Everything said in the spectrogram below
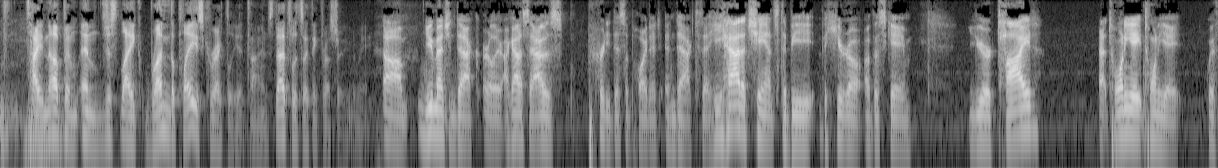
tighten up and and just like run the plays correctly at times that's what's I think frustrating to me um, you mentioned Dak earlier I gotta say I was pretty disappointed in Dak today. He had a chance to be the hero of this game. You're tied at 28 28 with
